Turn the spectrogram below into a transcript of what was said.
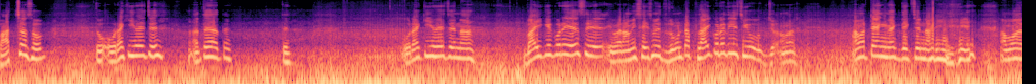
বাচ্চা সব তো ওরা কি হয়েছে আতে আতে আতে। ওরা কি হয়েছে না? বাইকে করে এসে, এবার আমি সেই সময় ড্রোনটা ফ্লাই করে দিয়েছি। ও আমার আমার ট্যাঙ্ক ব্যাগ দেখছে নাড়িয়ে আমার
